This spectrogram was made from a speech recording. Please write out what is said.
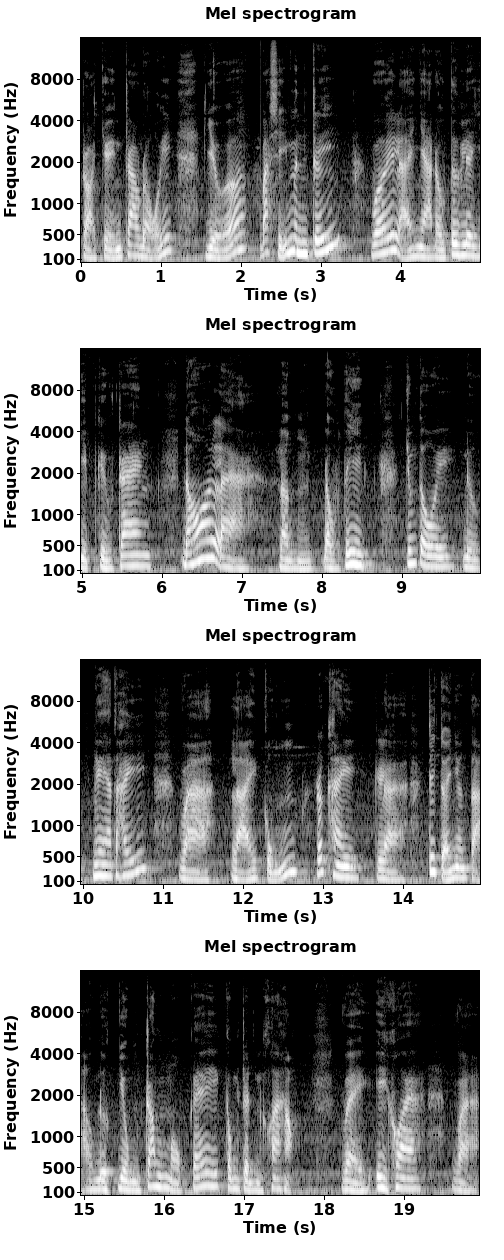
trò chuyện trao đổi giữa bác sĩ Minh Trí với lại nhà đầu tư Lê Diệp Kiều Trang. Đó là lần đầu tiên chúng tôi được nghe thấy và lại cũng rất hay là trí tuệ nhân tạo được dùng trong một cái công trình khoa học về y khoa và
